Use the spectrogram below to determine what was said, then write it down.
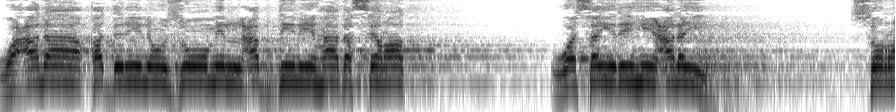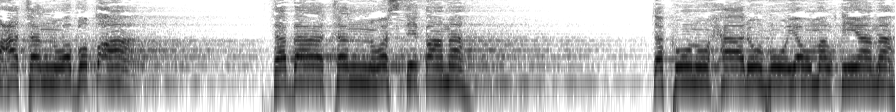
وعلى قدر لزوم العبد لهذا الصراط وسيره عليه سرعة وبطئا ثباتا واستقامة تكون حاله يوم القيامة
